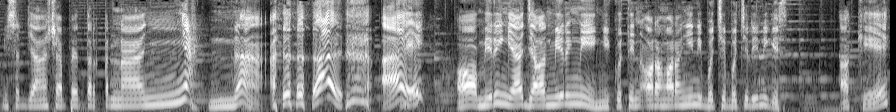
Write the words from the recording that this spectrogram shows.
Mister jangan sampai terkenanya. Nah. Hai. Oh, miring ya, jalan miring nih. Ngikutin orang-orang ini, bocil-bocil ini, guys. Oke.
